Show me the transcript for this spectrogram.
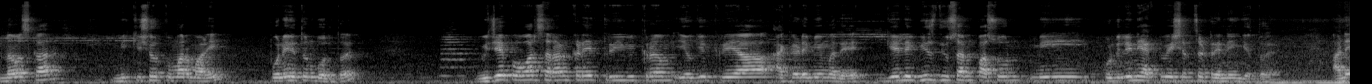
नमस्कार. मी किशोर कुमार माळी. पुणे येथून बोलतोय. विजय पवार सरांकडे त्रिविक्रम योगिक क्रिया अकॅडमीमध्ये गेले वीस दिवसांपासून मी कुंडलिनी ॲक्टिवेशनचं ट्रेनिंग घेतो आहे आणि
